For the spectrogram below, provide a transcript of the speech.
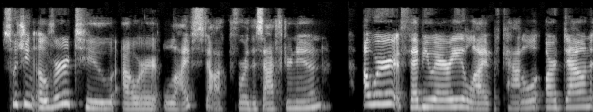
Switching over to our livestock for this afternoon. Our February live cattle are down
